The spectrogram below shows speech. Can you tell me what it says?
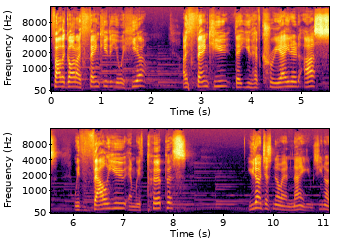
Father God, I thank you that you are here. I thank you that you have created us with value and with purpose. You don't just know our names, you know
